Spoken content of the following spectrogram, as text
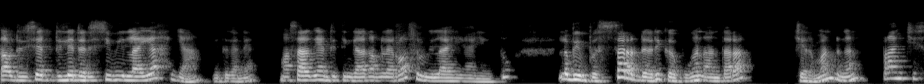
kalau dilihat, dari si wilayahnya, gitu kan ya, masalah yang ditinggalkan oleh Rasul wilayahnya itu lebih besar dari gabungan antara Jerman dengan Prancis.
